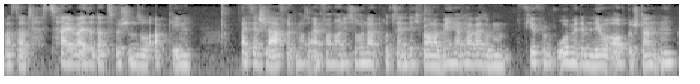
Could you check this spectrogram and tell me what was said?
was da teilweise dazwischen so abging. Als der Schlafrhythmus einfach noch nicht so hundertprozentig war. Da bin ich ja teilweise um 4, 5 Uhr mit dem Leo aufgestanden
